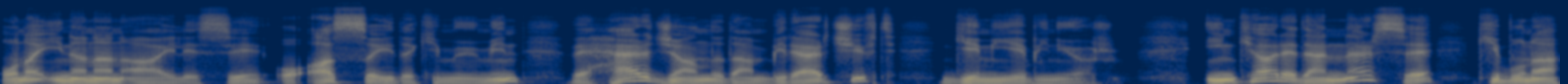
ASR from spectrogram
ona inanan ailesi, o az sayıdaki mümin ve her canlıdan birer çift gemiye biniyor. İnkar edenlerse ki buna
